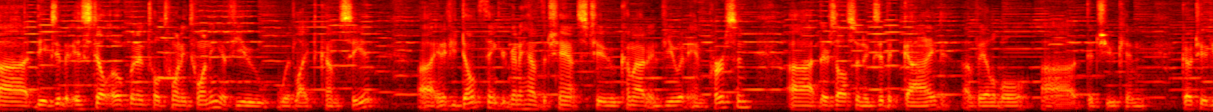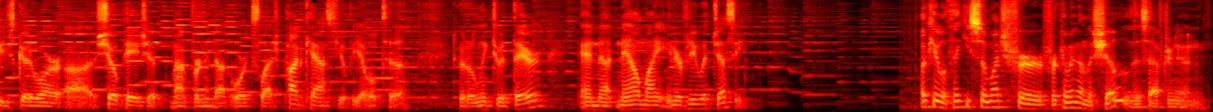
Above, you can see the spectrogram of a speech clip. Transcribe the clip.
Uh, the exhibit is still open until 2020 if you would like to come see it. Uh, and if you don't think you're going to have the chance to come out and view it in person, uh, there's also an exhibit guide available uh, that you can go to. If you just go to our uh, show page at mountvernon.org slash podcast, you'll be able to, to, go to a link to it there. And uh, now my interview with Jessie. Okay, well, thank you so much for, for coming on the show this afternoon.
